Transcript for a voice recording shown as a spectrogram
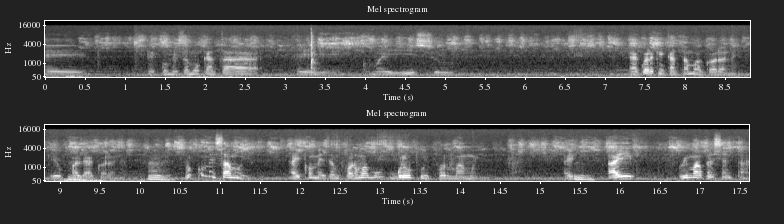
É, é, começamos a cantar é, como é isso? É agora quem cantamos agora, né? Eu falei hum. agora, né? Hum. Vamos começamos. Aí começamos, formamos um grupo, formamos. Aí, hum. aí fui apresentar.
